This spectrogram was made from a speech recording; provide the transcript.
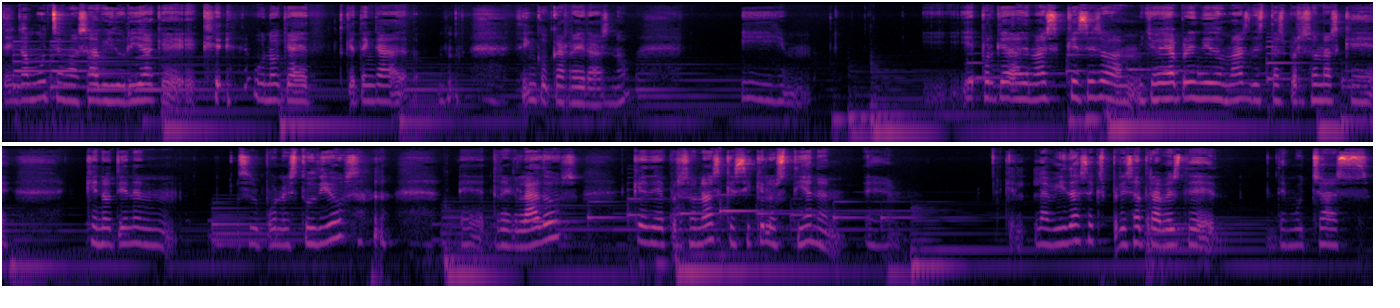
tenga mucha más sabiduría que, uno que, que, tenga cinco carreras, ¿no? Y, porque además, ¿qué es eso? Yo he aprendido más de estas personas que, que no tienen, se supone, estudios eh, reglados que de personas que sí que los tienen. Eh, que la vida se expresa a través de, de muchas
